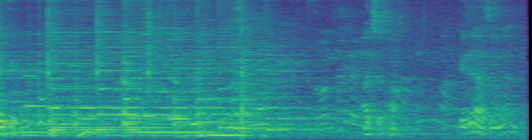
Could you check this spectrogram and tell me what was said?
ओके अच्छा हाँ इधर आ जाइए ना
